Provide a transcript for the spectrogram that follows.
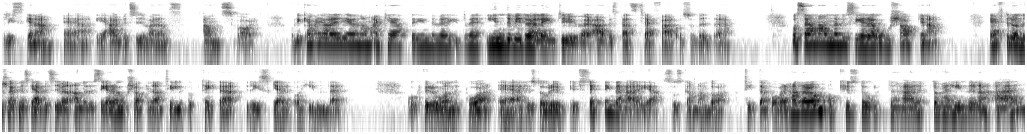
riskerna eh, arbetsgivarens ansvar. Och det kan man göra genom enkäter, individuella intervjuer, arbetsplatsträffar och så vidare. Och sen analysera orsakerna. Efter undersökningen ska arbetsgivaren analysera orsakerna till upptäckta risker och hinder. Och beroende på eh, hur stor utsträckning det här är så ska man då titta på vad det handlar om och hur stor den här, de här hindren är.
